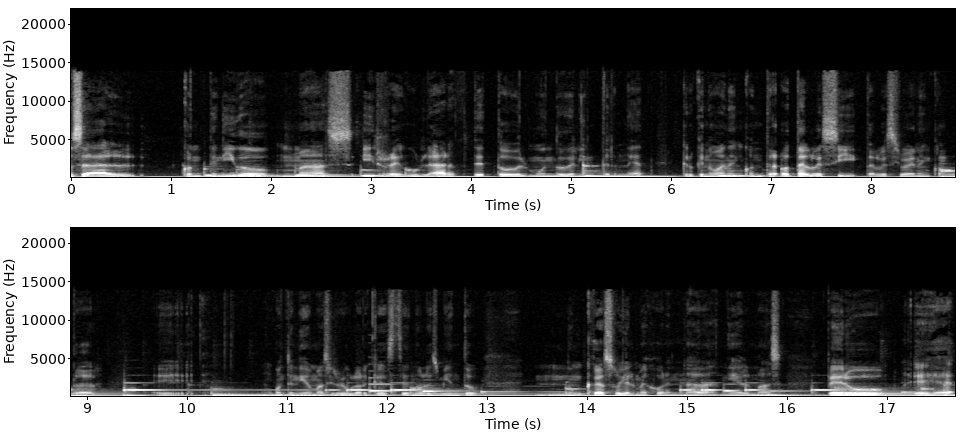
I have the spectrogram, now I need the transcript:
Bienvenidos al contenido más irregular de todo el mundo del internet. Creo que no van a encontrar, o tal vez sí, tal vez sí van a encontrar eh, un contenido más irregular que este, no les miento. Nunca soy el mejor en nada, ni el más. Pero eh,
